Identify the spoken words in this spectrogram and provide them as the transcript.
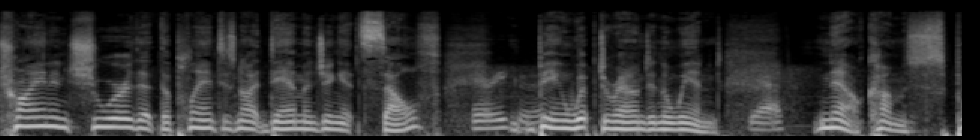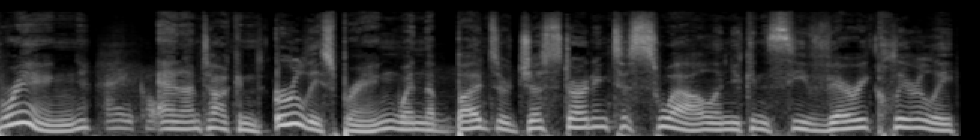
try and ensure that the plant is not damaging itself, Very good. being whipped around in the wind. Yes. Now, come spring, Ankle. and I'm talking early spring when the mm-hmm. buds are just starting to swell and you can see very clearly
